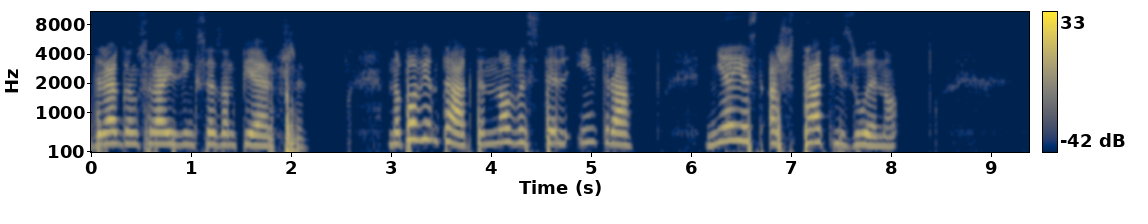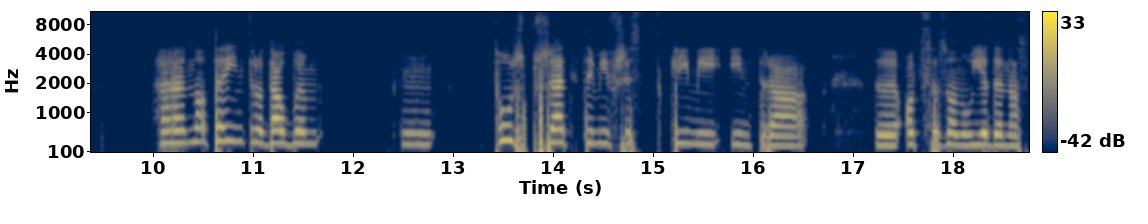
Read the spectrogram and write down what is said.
Dragon's Rising sezon pierwszy. No powiem tak, ten nowy styl intra nie jest aż taki zły, no. E, no te intro dałbym mm, tuż przed tymi wszystkimi intra y, od sezonu 11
